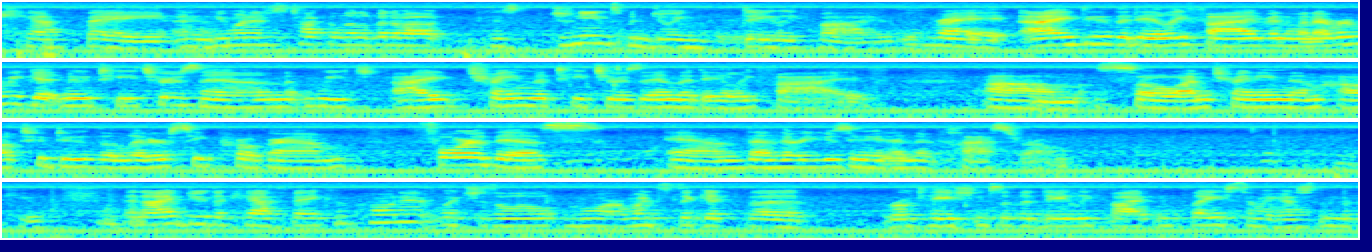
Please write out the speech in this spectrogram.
cafe. And do you want to just talk a little bit about, because Janine's been doing Daily Five. Right, I do the daily five, and whenever we get new teachers in, we, I train the teachers in the daily five. Um, so I'm training them how to do the literacy program for this, and then they're using it in their classroom. Thank you. And I do the cafe component, which is a little more, once they get the rotations of the Daily Five in place, then we ask them to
